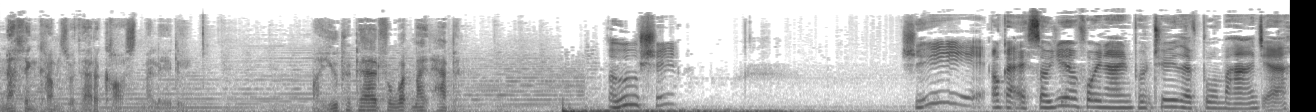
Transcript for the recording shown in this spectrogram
Nothing comes without a cost, my lady. Are you prepared for what might happen? Oh shit. Shit. Okay, so you and 49.2, they've born behind, yeah.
